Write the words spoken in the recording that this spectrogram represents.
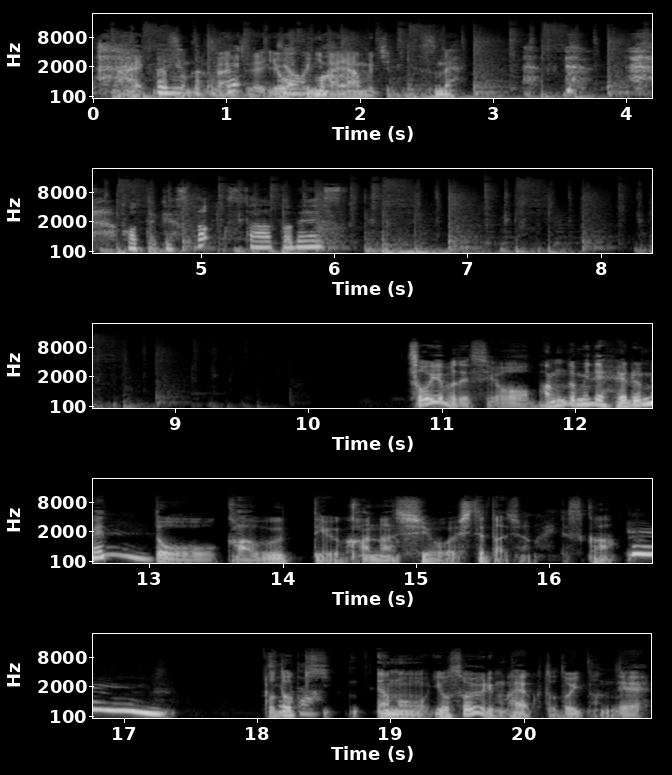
はい、まあ、そんな感じで洋服に悩む時期ですね。ポッドキャストスタートです。そういえばですよ、番組でヘルメッうん。トを買うっていう話をしてたじゃないですか。うん。届き、あの、予想よりも早く届いたんで、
